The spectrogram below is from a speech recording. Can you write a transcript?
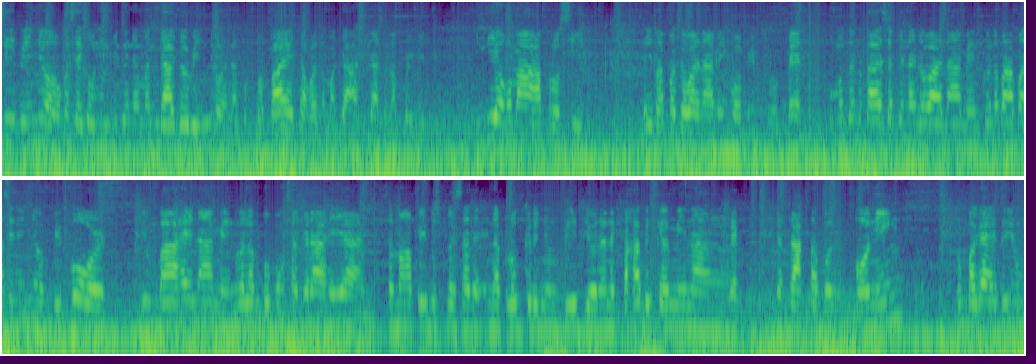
isipin nyo, kasi kung hindi ko naman gagawin yun, na magbabayad ako na mag-aasikaso ng permit, hindi ako makaka-proceed sa ipapagawa naming home improvement. Pumunta na tayo sa pinagawa namin, kung napapansin niyo before, yung bahay namin, walang bubong sa garahe yan. Sa mga previous vlogs natin, in-upload ko rin yung video na nagpakabit kami ng retractable awning kumbaga ito yung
